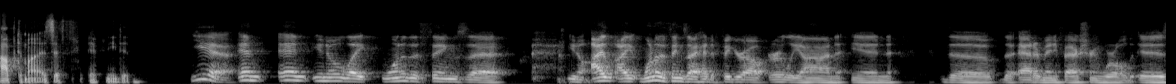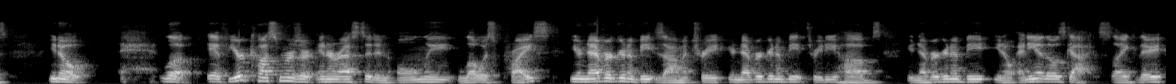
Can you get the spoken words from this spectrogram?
optimize if if needed. Yeah and and you know like one of the things that you know i i one of the things i had to figure out early on in the the additive manufacturing world is you know look if your customers are interested in only lowest price you're never going to beat Xometry you're never going to beat 3d hubs you're never going to beat, you know, any of those guys. Like they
